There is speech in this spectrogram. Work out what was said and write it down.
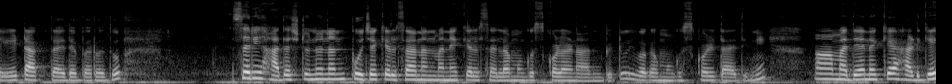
ಲೇಟ್ ಆಗ್ತಾ ಇದೆ ಬರೋದು. ಸರಿ ಆದಷ್ಟು ನನ್ನ ಪೂಜೆ ಕೆಲಸ ನನ್ನ ಮನೆ ಕೆಲಸ ಎಲ್ಲ ಮುಗಿಸ್ಕೊಳ್ಳೋಣ ಅಂದ್ಬಿಟ್ಟು ಇವಾಗ ಮುಗಿಸ್ಕೊಳ್ತಾ ಇದ್ದೀನಿ. ಮಧ್ಯಾಹ್ನಕ್ಕೆ ಅಡುಗೆ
